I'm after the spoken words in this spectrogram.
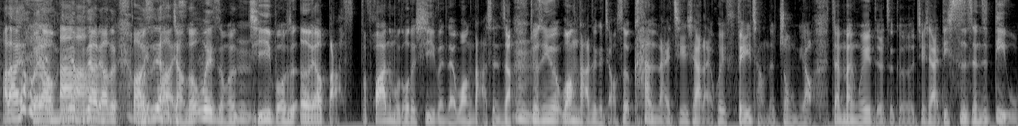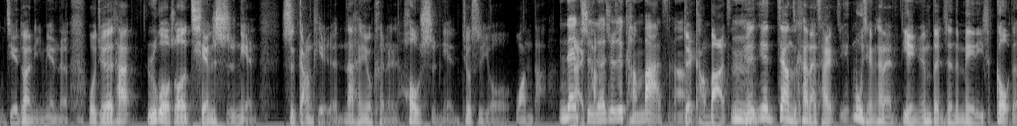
好了，要回来，我们今天不是要聊这个，我是要讲说为什么奇异博士二要把。花那么多的戏份在汪达身上，嗯、就是因为汪达这个角色看来接下来会非常的重要，在漫威的这个接下来第四甚至第五阶段里面呢，我觉得他如果说前十年。是钢铁人，那很有可能后十年就是有旺达。你在指的就是扛把子吗？对，扛把子，嗯、因为因为这样子看来才，目前看来演员本身的魅力是够的，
